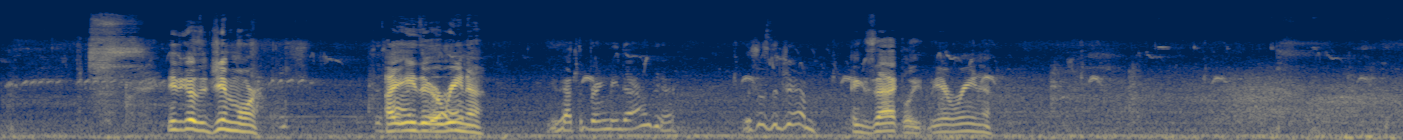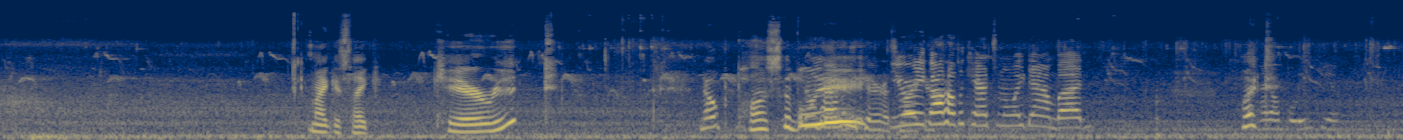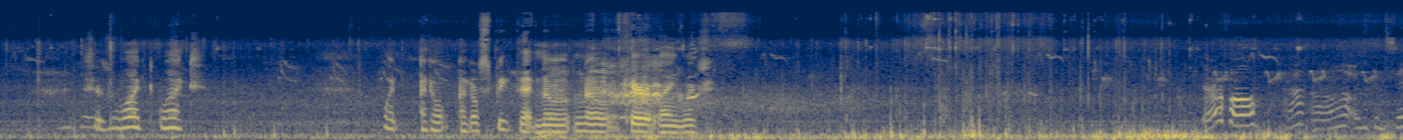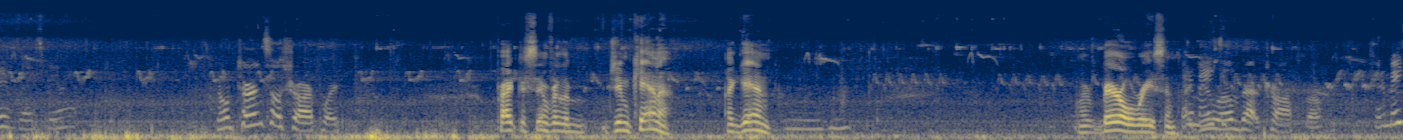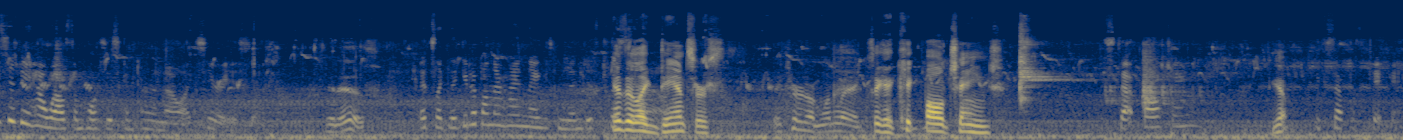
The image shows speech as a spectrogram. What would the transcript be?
Need to go to the gym more, Just i.e. like the arena. You have to bring me down here. This is the gym. Exactly, the arena. Mike is like, carrot? Nope. Possibly. Don't have any carrots. You already Micah. got all the carrots on the way down, bud. What? I don't believe you. He says, what, what? What? I don't, I don't speak that no, no carrot language. Careful. Uh-oh, that was a good save there, Spirit. Don't turn so sharply. Practicing for the Gymkhana again. Mm-hmm. Or barrel racing. It I love that trough though. it amazes me how well some horses can turn though, like seriously. It is. It's like they get up on their hind legs and then just Yeah, they're like around. dancers. They turn on one leg. It's like a kickball change. Step walking. Yep. Except with kicking.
